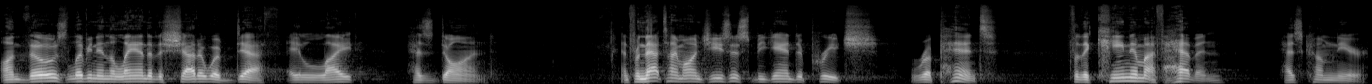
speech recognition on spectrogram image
On those living in the land of the shadow of death, a light has dawned. And from that time on, Jesus began to preach Repent, for the kingdom of heaven has come near.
